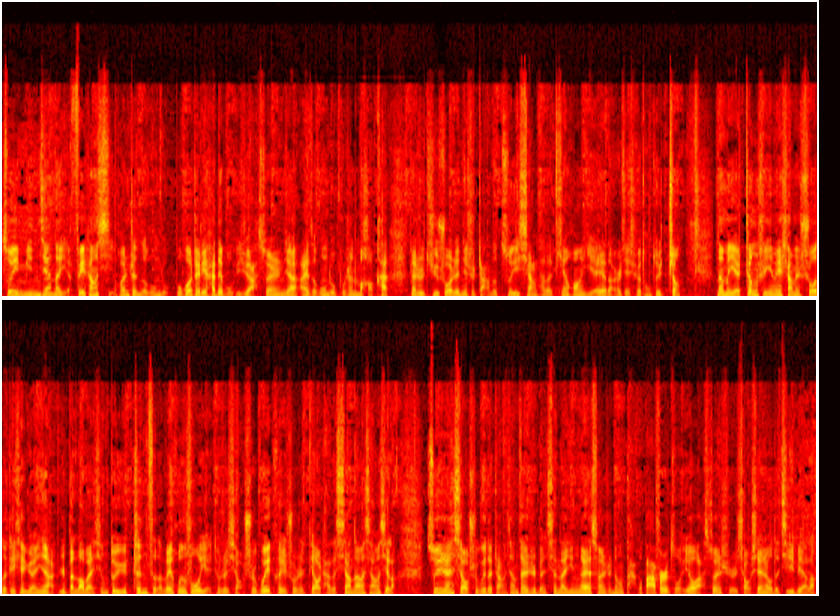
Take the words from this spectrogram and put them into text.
所以民间呢也非常喜欢贞子公主。不过这里还得补一句啊，虽然人家爱子公主不是那么好看，但是据说人家是长得最像她的天皇爷爷的，而且血统最正。那么也正是因为上面说的这些原因啊，日本老百姓对于贞子的未婚夫，也就是小石龟，可以说是调查的相当详细了。虽然小石龟的长相在日本现在应该算是能打个八分左右啊，算是小鲜肉的级别了，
